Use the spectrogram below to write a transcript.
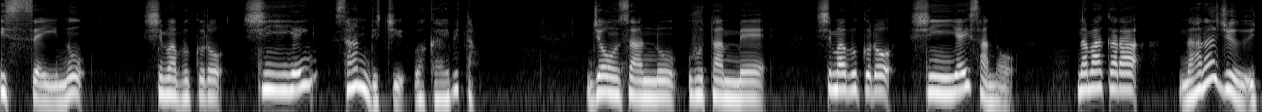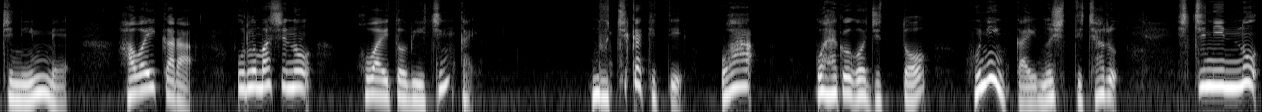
一世の島袋新縁三日若いびたんジョンさんのウフタン名島袋新縁さんの生から71人目ハワイからうるま市のホワイトビーチン会ぬちかきてわ550頭不人会ぬしてちゃる。7人の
